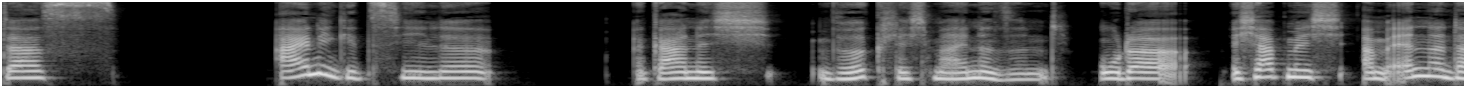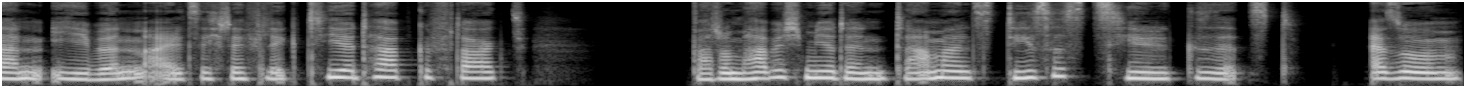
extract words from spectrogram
dass einige Ziele gar nicht wirklich meine sind. Oder ich habe mich am Ende dann eben, als ich reflektiert habe, gefragt, warum habe ich mir denn damals dieses Ziel gesetzt? Also,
